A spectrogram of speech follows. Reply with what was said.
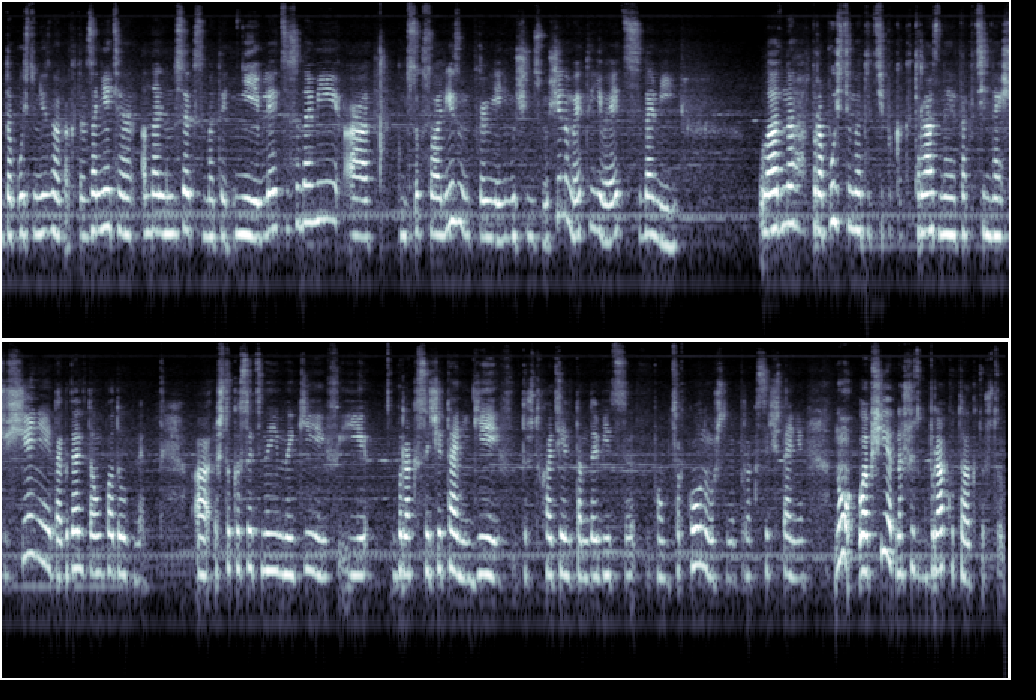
допустим, не знаю, как-то занятие анальным сексом это не является садомией, а гомосексуализм, проявление мужчины с мужчиной, это является садомией. Ладно, пропустим это, типа, как-то разные тактильные ощущения и так далее и тому подобное. А что касательно именно геев и бракосочетаний геев, то, что хотели там добиться, по-моему, церковного, что ли, бракосочетания. Ну, вообще я отношусь к браку так, то, что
